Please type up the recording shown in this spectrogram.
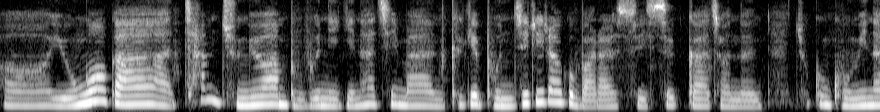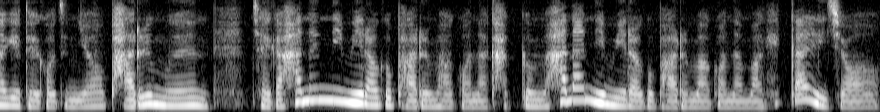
어, 용어가 참 중요한 부분이긴 하지만 그게 본질이라고 말할 수 있을까 저는 조금 고민하게 되거든요. 발음은 제가 하느님이라고 발음하거나 가끔 하나님이라고 발음하거나 막 헷갈리죠.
